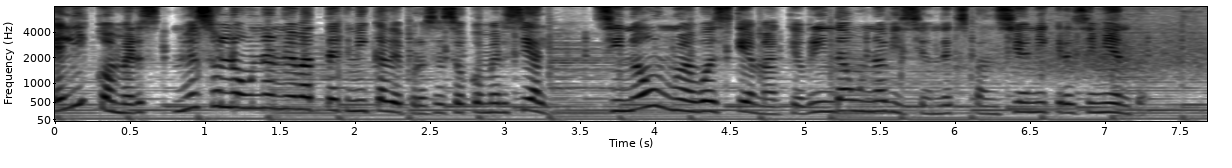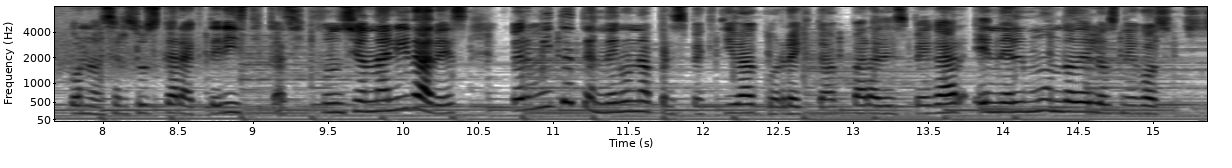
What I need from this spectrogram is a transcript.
El e-commerce no es solo una nueva técnica de proceso comercial, sino un nuevo esquema que brinda una visión de expansión y crecimiento Conocer sus características y funcionalidades permite tener una perspectiva correcta para despegar en el mundo de los negocios.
